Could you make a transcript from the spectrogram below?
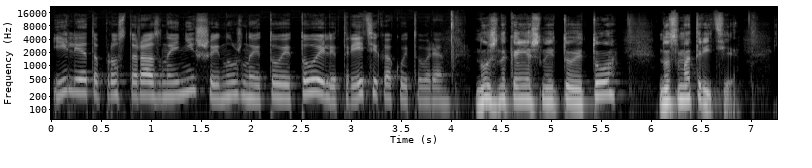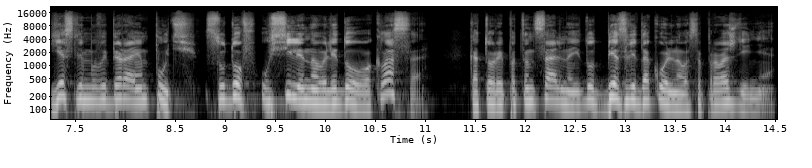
Или это просто разные ниши, и нужно и то, и то, или третий какой-то вариант? Нужно, конечно, и то, и то, но смотрите, если мы выбираем путь судов усиленного ледового класса, которые потенциально идут без ледокольного сопровождения,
